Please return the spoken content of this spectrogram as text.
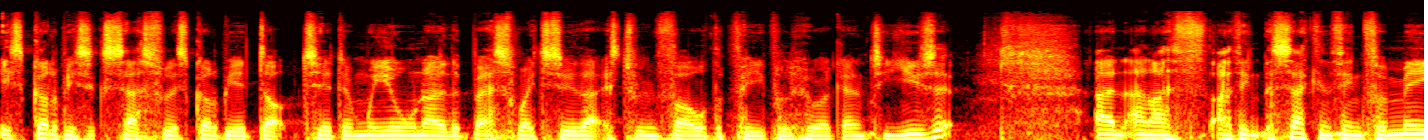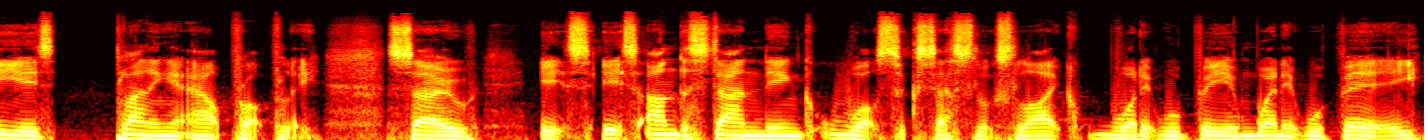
it's got to be successful, it's got to be adopted, and we all know the best way to do that is to involve the people who are going to use it. And, and I, th- I think the second thing for me is planning it out properly. So it's it's understanding what success looks like, what it will be, and when it will be,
